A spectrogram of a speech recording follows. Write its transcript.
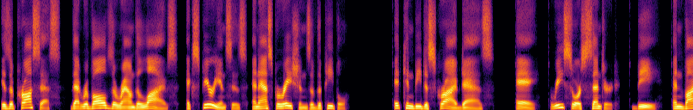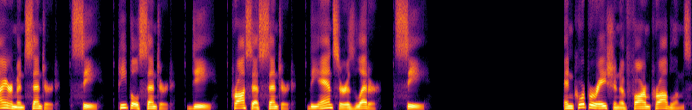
is a process that revolves around the lives, experiences, and aspirations of the people. It can be described as A. Resource centered. B. Environment centered. C. People centered. D. Process centered. The answer is letter C. Incorporation of farm problems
